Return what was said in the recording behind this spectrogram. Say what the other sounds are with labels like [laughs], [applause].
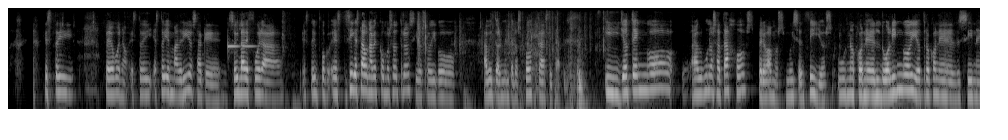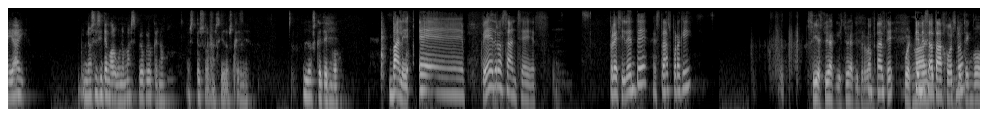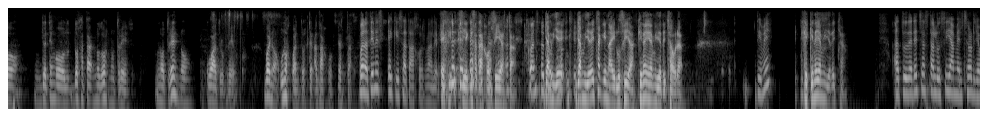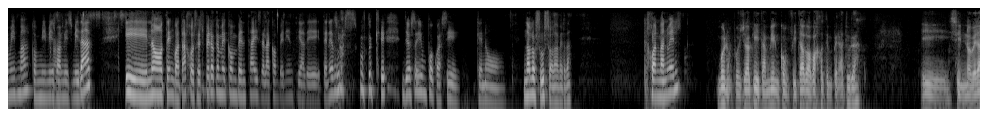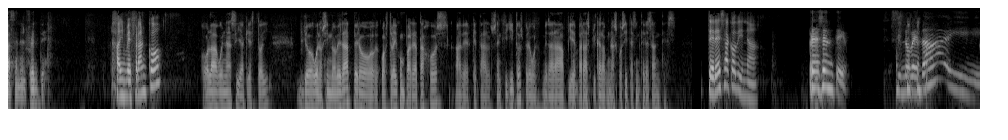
[laughs] Estoy, pero bueno, estoy, estoy en Madrid, o sea que soy la de fuera. Estoy un poco, sí que he estado una vez con vosotros y os oigo habitualmente los podcasts y tal. Y yo tengo algunos atajos, pero vamos, muy sencillos. Uno con el Duolingo y otro con el Cine AI. No sé si tengo alguno más, pero creo que no. Estos son así los que los que tengo. Vale. eh, Pedro Sánchez. Presidente, ¿estás por aquí? Sí, estoy aquí, estoy aquí, perdón. Vale. Pues nada, Tienes yo- atajos, Yo ¿no? tengo, yo tengo dos atajos, no dos, no tres. No tres, no, cuatro creo. Bueno, unos cuantos atajos, ya está. Bueno, tienes X atajos, vale. X- Sí, X atajos, sí, ya está. [laughs] A, mi, ya a mi derecha, ¿quién hay, Lucía? ¿Quién hay a mi derecha ahora? Dime. ¿Que ¿Quién hay a mi derecha? A tu derecha está Lucía Melchor, yo misma, con mi misma Ah. mismidad. Y no tengo atajos. Espero que me convenzáis de la conveniencia de tenerlos, [laughs] porque yo soy un poco así, que no, no los uso, la verdad. Juan Manuel, Bueno, pues yo aquí también confitado a bajo temperatura y sin novedad en el frente. Jaime Franco, Hola, buenas, sí, aquí estoy. Yo, bueno, sin novedad, pero os traigo un par de atajos, a ver qué tal, sencillitos, pero bueno, me dará pie para explicar algunas cositas interesantes. Teresa Codina, Presente. Sin [laughs] novedad y,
